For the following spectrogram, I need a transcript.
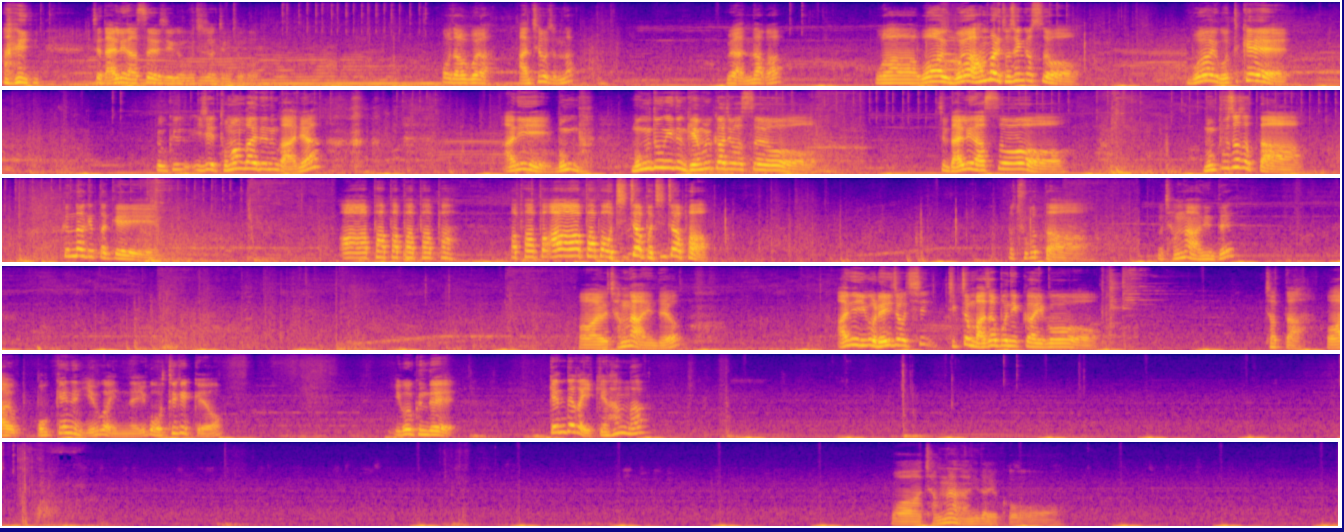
아니 진짜 난리 났어요 지금 우주전쟁 저거 어 나 뭐야 안 채워졌나? 왜 안 나가? 와, 와, 이거 뭐야? 한 마리 더 생겼어. 뭐야, 이거. 이거 그, 이제 도망가야 되는 거 아니야? 아니, 몽, 몽둥이든 괴물까지 왔어요. 지금 난리 났어. 문 부서졌다. 끝나겠다, 게임. 아, 아파, 아파, 아파, 아파, 아파. 아파, 아파, 아, 아파, 아파. 어, 진짜 아파, 진짜 아파. 아, 죽었다. 장난 아닌데? 와 이거 장난 아닌데요? 아니 이거 레이저 시, 직접 맞아보니까 이거 졌다 와 이거 못 깨는 이유가 있네 이거 어떻게 깨요? 이걸 근데 깬 데가 있긴 한가? 와 장난 아니다 이거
